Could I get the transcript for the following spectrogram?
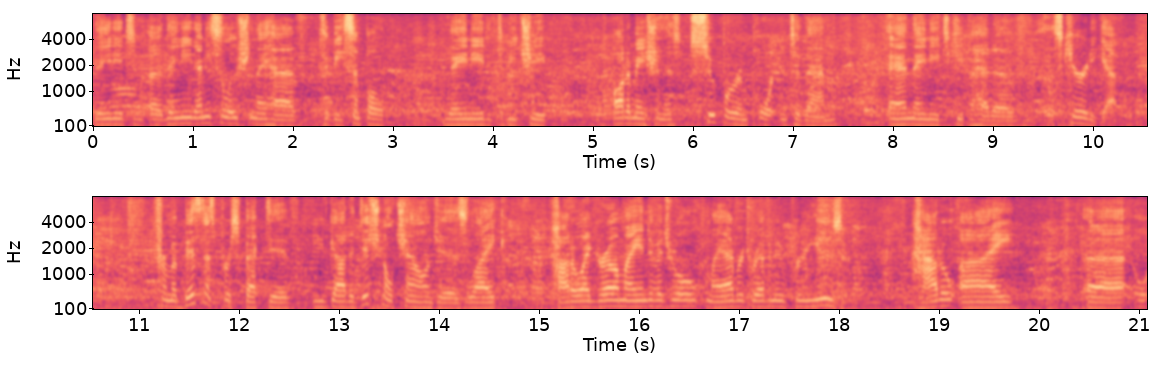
They need to, uh, they need any solution they have to be simple. They need it to be cheap automation is super important to them and they need to keep ahead of the security gap. From a business perspective, you've got additional challenges like how do I grow my individual, my average revenue per user? How do I uh,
